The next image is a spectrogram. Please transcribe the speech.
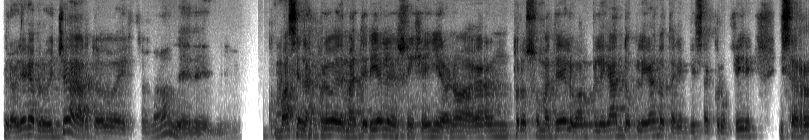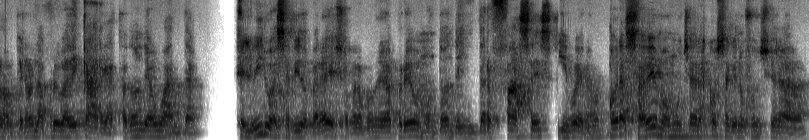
pero habría que aprovechar todo esto, ¿no? Como hacen las pruebas de materiales los ingenieros, ¿no? Agarran un trozo de material, lo van plegando, plegando hasta que empieza a crujir y se rompe, ¿no? La prueba de carga, hasta dónde aguanta. El virus ha servido para eso, para poner a prueba un montón de interfaces y bueno, ahora sabemos muchas de las cosas que no funcionaban.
